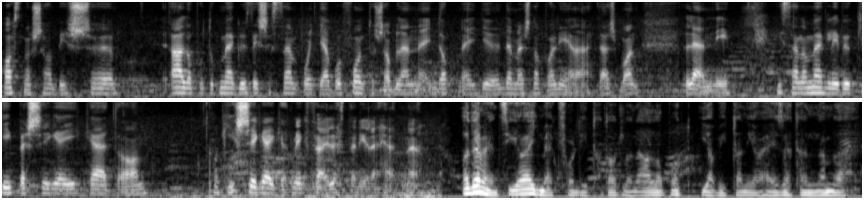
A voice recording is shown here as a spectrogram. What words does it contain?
hasznosabb és állapotuk megőrzése szempontjából fontosabb lenne egy, nap, egy demes nappali ellátásban lenni, hiszen a meglévő képességeiket, a, a készségeiket még fejleszteni lehetne. A demencia egy megfordíthatatlan állapot, javítani a helyzeten nem lehet.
